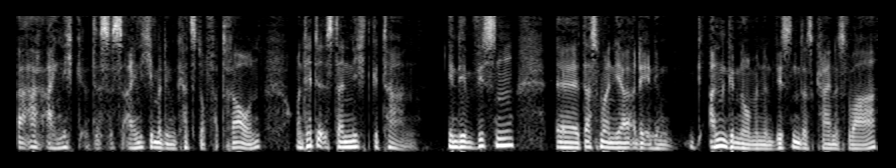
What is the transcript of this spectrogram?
ach, eigentlich, das ist eigentlich jemand, dem kannst du doch vertrauen und hätte es dann nicht getan. In dem Wissen, äh, dass man ja, oder in dem angenommenen Wissen, dass keines war,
